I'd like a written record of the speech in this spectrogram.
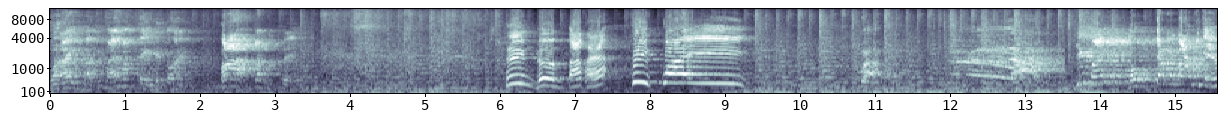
Và đây là chiếc máy mắc tiền nhất chỗ này 300 triệu đường tạ thẻ, phi quay. Giết máy, một trăm ba mươi triệu.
